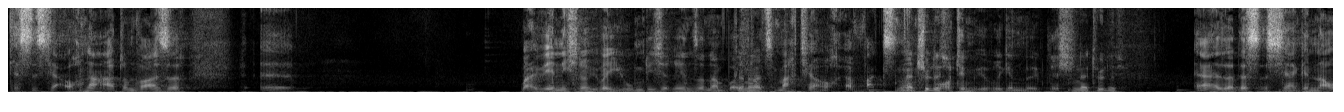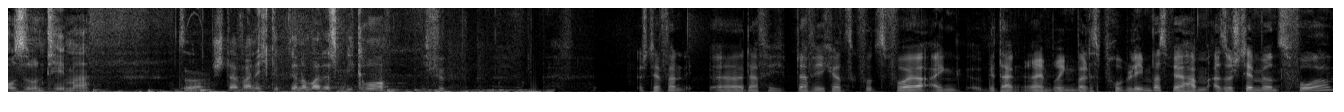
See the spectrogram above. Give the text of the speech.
das ist ja auch eine Art und Weise, äh, weil wir nicht nur über Jugendliche reden, sondern Bolzplatz genau. macht ja auch Erwachsene Natürlich. Sport im Übrigen möglich. Natürlich. Ja, also das ist ja genauso ein Thema. So. Stefan, ich gebe dir nochmal das Mikro. Ich Stefan, äh, darf, ich, darf ich ganz kurz vorher einen Gedanken reinbringen, weil das Problem, was wir haben, also stellen wir uns vor,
